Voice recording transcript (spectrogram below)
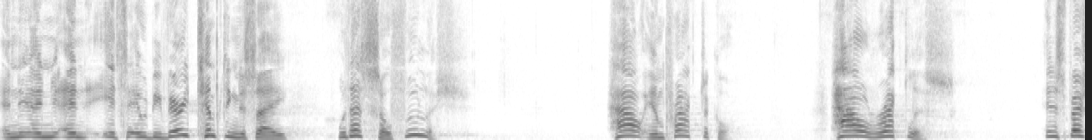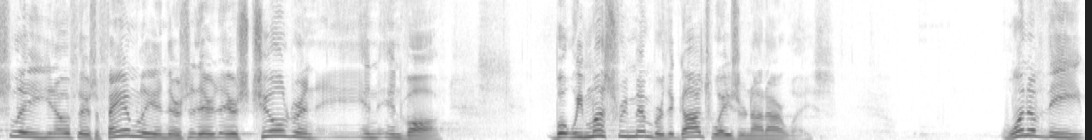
and, and, and it would be very tempting to say, well, that's so foolish. How impractical. How reckless. And especially, you know, if there's a family and there's, there, there's children in, involved. But we must remember that God's ways are not our ways. One of the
